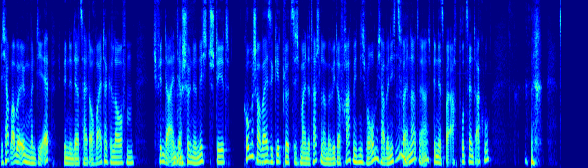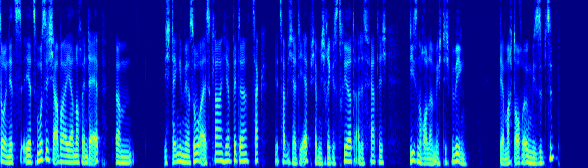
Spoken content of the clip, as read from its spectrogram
Ich habe aber irgendwann die App. Ich bin in der Zeit auch weitergelaufen. Ich finde einen, der mhm. schön im Licht steht. Komischerweise geht plötzlich meine Taschenlampe wieder. Frag mich nicht warum, ich habe nichts mhm. verändert. Ja, ich bin jetzt bei 8% Akku. so, und jetzt, jetzt muss ich aber ja noch in der App, ähm, ich denke mir so, alles klar, hier bitte, zack, jetzt habe ich ja die App, ich habe mich registriert, alles fertig. Diesen Roller möchte ich bewegen. Der macht auch irgendwie zip, zip.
